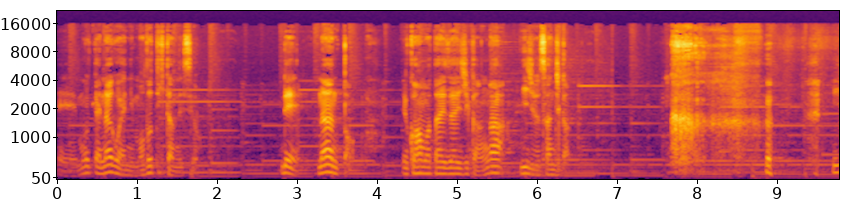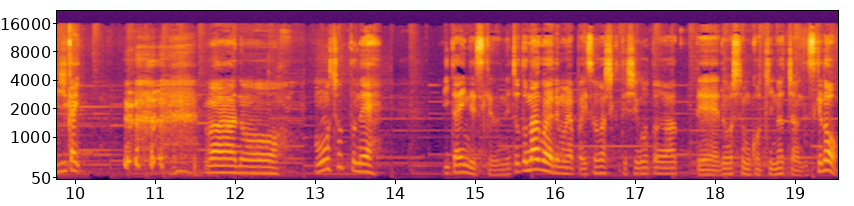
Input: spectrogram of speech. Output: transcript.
えー、もう一回名古屋に戻ってきたんですよ。でなんと横浜滞在時間が23時間。短い。まああのもうちょっとね痛いんですけどね。ちょっと名古屋でもやっぱ忙しくて仕事があってどうしてもこっちになっちゃうんですけど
